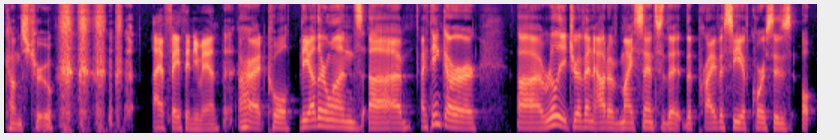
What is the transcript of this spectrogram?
comes true. I have faith in you, man. All right, cool. The other ones, uh, I think, are uh, really driven out of my sense that the privacy, of course, is oh,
